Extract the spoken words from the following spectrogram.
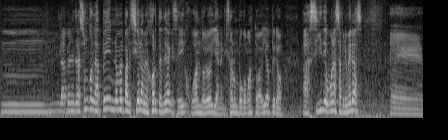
Mm, la penetración con la P no me pareció la mejor. Tendría que seguir jugándolo y analizarlo un poco más todavía. Pero así de buenas a primeras. eh,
